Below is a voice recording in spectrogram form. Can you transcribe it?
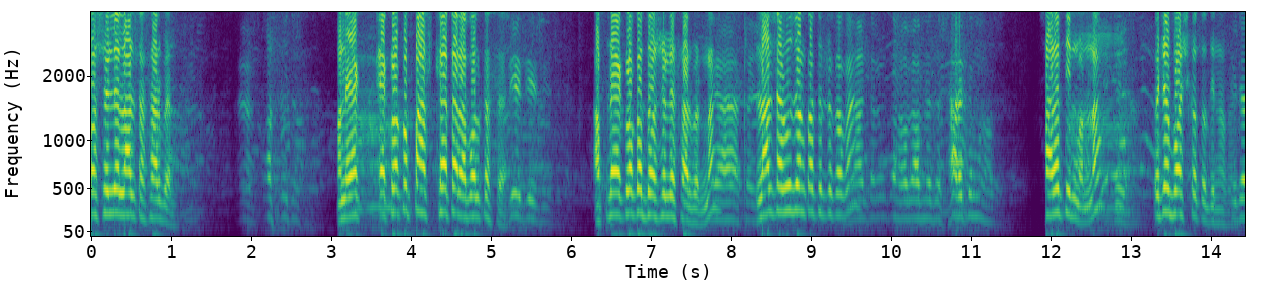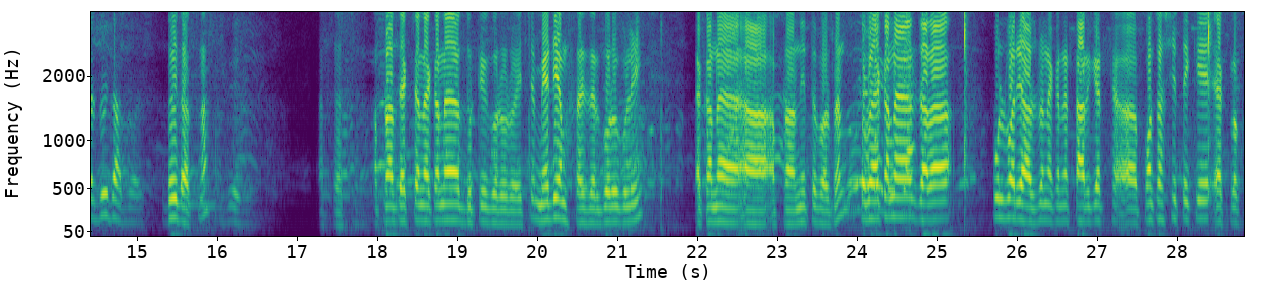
দশ হইলে লালটা ছাড়বেন? হ্যাঁ, মানে এক এক লক্ষ পাঁচ ক্রেতারা বলতেছে? আপনি এক লক্ষ দশ হইলে ছাড়বেন না? হ্যাঁ লালটার ওজন কতটুকু হবে? লালটার ওজন হবে আপনার সাড়ে তিন মন হবে। সাড়ে তিন মন না? ওইটার বয়স কতদিন হবে? এটার দুই দাঁত বয়স। দুই দাঁত না? আচ্ছা আচ্ছা। আপনারা দেখছেন এখানে দুটি গরু রয়েছে মিডিয়াম সাইজের গরুগুলি এখানে আপনারা নিতে পারবেন। তবে এখানে যারা ফুলবাড়ি আসবেন এখানে টার্গেট পঁচাশি থেকে এক লক্ষ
